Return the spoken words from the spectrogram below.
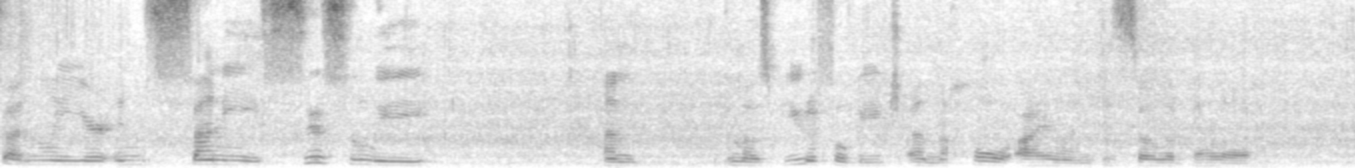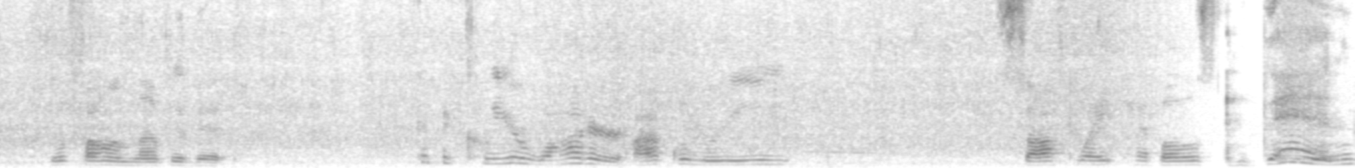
suddenly you're in sunny Sicily on the most beautiful beach on the whole island Isola Bella. You'll fall in love with it. Look at the clear water, aquamarine, soft white pebbles, and then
